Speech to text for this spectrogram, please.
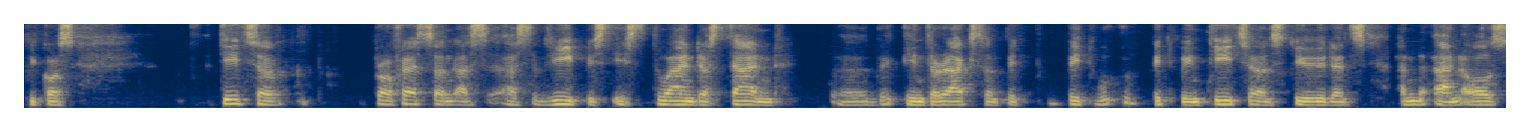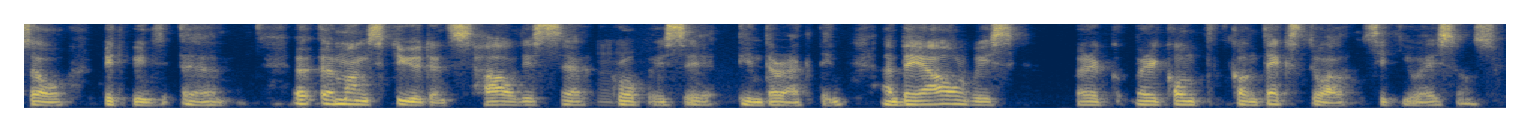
because teacher profession as, as the deepest is to understand uh, the interaction be, be, between teacher and students and, and also between uh, among students how this uh, mm-hmm. group is uh, interacting and they are always very very con- contextual situations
